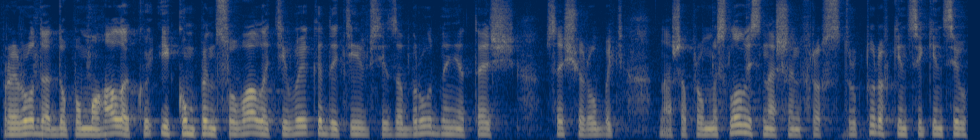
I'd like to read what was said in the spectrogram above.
природа допомагала і компенсувала ті викиди, ті всі забруднення, те, все, що робить наша промисловість, наша інфраструктура. В кінці кінців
